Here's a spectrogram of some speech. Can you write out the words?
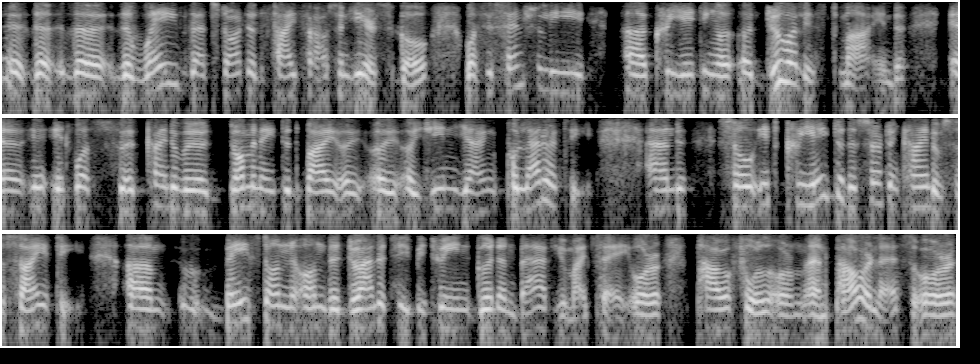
the, the, the wave that started 5,000 years ago was essentially uh, creating a, a, dualist mind. Uh, it, it, was uh, kind of dominated by a, a, a yin-yang polarity. And so it created a certain kind of society um, based on, on the duality between good and bad, you might say, or powerful or, and powerless, or uh,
